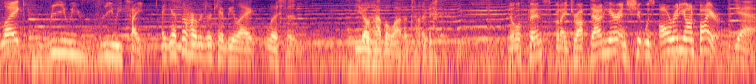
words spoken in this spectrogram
like really, really tight. I guess the harbinger can be like, listen, you don't have a lot of time. No offense, but I dropped down here and shit was already on fire. yeah.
